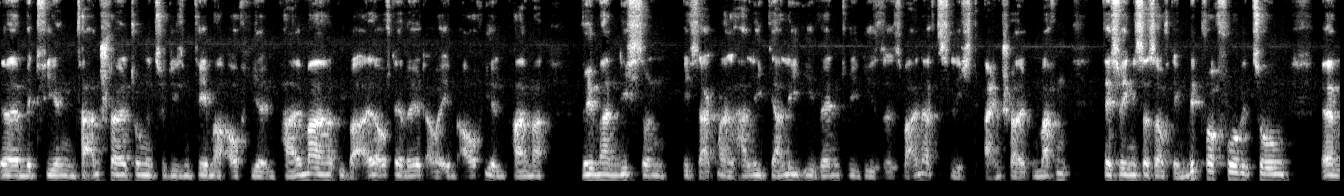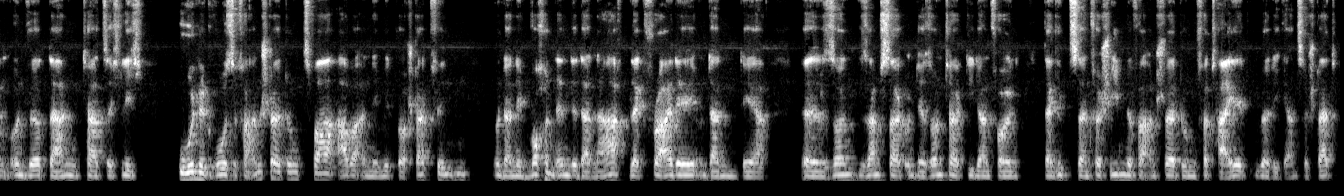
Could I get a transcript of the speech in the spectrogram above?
äh, mit vielen Veranstaltungen zu diesem Thema, auch hier in Palma, überall auf der Welt, aber eben auch hier in Palma, will man nicht so ein, ich sag mal, Halligalli-Event wie dieses Weihnachtslicht einschalten machen. Deswegen ist das auf den Mittwoch vorgezogen ähm, und wird dann tatsächlich ohne große Veranstaltung zwar, aber an dem Mittwoch stattfinden und an dem Wochenende danach, Black Friday und dann der äh, Samstag und der Sonntag, die dann folgen, da gibt es dann verschiedene Veranstaltungen verteilt über die ganze Stadt.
